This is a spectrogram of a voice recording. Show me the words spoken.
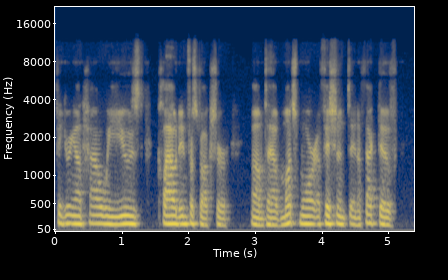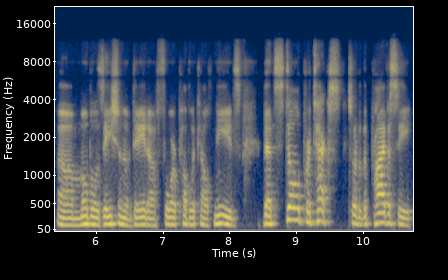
figuring out how we used cloud infrastructure um, to have much more efficient and effective um, mobilization of data for public health needs that still protects sort of the privacy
